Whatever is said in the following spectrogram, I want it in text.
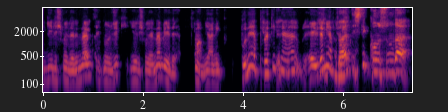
gelişmelerinden, evet. teknolojik gelişmelerinden biriydi. Tamam yani bu ne? Pratik ne ya? Evde mi yapacağız? Mühendislik konusunda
